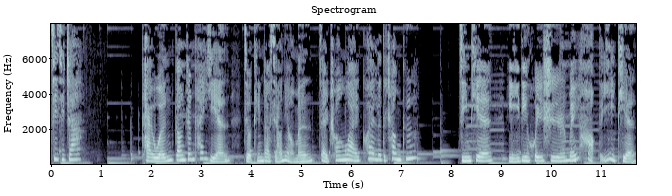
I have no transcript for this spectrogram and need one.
叽叽喳。凯文刚睁开眼，就听到小鸟们在窗外快乐的唱歌。今天一定会是美好的一天。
